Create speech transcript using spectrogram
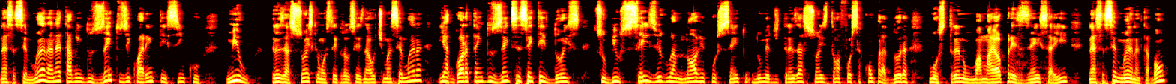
nessa semana, né? Tava em 245 mil transações que eu mostrei para vocês na última semana e agora está em 262, subiu 6,9% o número de transações. Então a força compradora mostrando uma maior presença aí nessa semana, tá bom?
